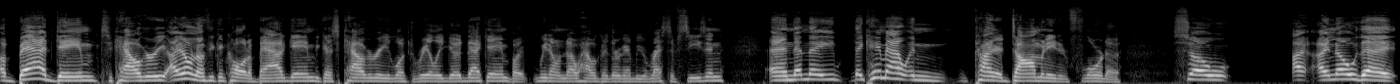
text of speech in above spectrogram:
a bad game to Calgary. I don't know if you can call it a bad game because Calgary looked really good that game, but we don't know how good they're going to be rest of season. And then they they came out and kind of dominated Florida. So I I know that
